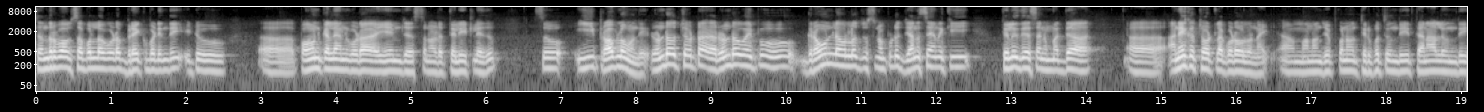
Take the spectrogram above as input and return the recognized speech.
చంద్రబాబు సభల్లో కూడా బ్రేక్ పడింది. ఇటు పవన్ కళ్యాణ్ కూడా ఏం చేస్తున్నాడో తెలియట్లేదు. సో ఈ ప్రాబ్లం ఉంది. రెండో చోట రెండో వైపు గ్రౌండ్ లెవెల్లో చూసినప్పుడు జనసేనకి తెలుగుదేశానికి మధ్య అనేక చోట్ల గొడవలు ఉన్నాయి. మనం చెప్పుకున్నాం తిరుపతి ఉంది తెనాలి ఉంది.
